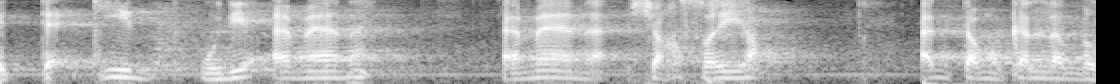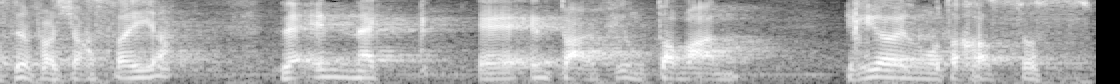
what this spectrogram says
التأكيد ودي أمانة أمانة شخصية. أنت مكلف بصفة شخصية لأنك آه أنتوا عارفين طبعا غير المتخصص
